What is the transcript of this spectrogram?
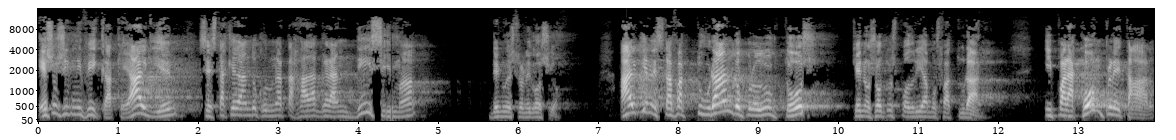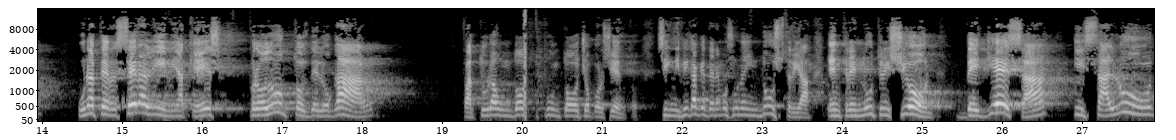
Eso significa que alguien se está quedando con una tajada grandísima de nuestro negocio. Alguien está facturando productos que nosotros podríamos facturar. Y para completar, una tercera línea que es productos del hogar, factura un 2.8%. Significa que tenemos una industria entre nutrición, belleza y salud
